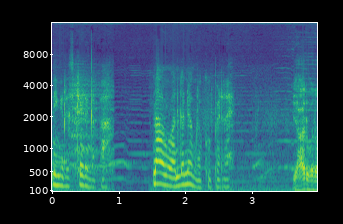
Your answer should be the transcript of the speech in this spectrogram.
நீங்க ரெஸ்ட் எடுங்கப்பா. நான் அவங்க வந்தோடனே உங்களை கூப்பிடுறேன். யார் வர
